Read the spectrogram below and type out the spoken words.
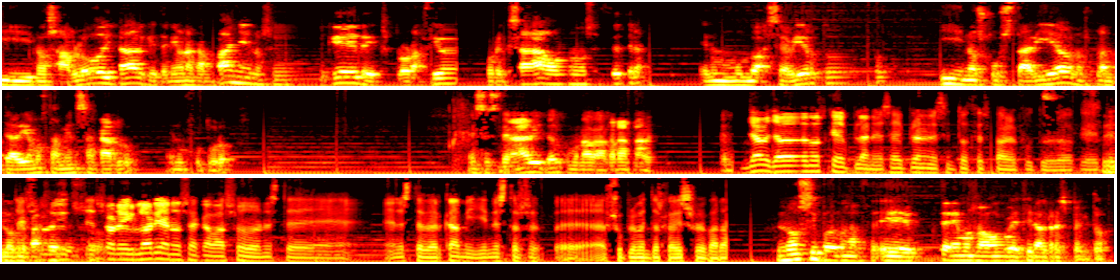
Y nos habló y tal, que tenía una campaña y no sé qué, de exploración por hexágonos, etcétera, en un mundo así abierto y nos gustaría o nos plantearíamos también sacarlo en un futuro. Ese escenario y tal, como una gran nave. Ya, ya vemos que hay planes, hay planes entonces para el futuro. Que Sí, lo que Tesoro, es eso. Tesoro y Gloria no se acaba solo en este en este Berkami y en estos eh, suplementos que habéis preparado. No sé si podemos hacer- eh, tenemos algo que decir al respecto.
